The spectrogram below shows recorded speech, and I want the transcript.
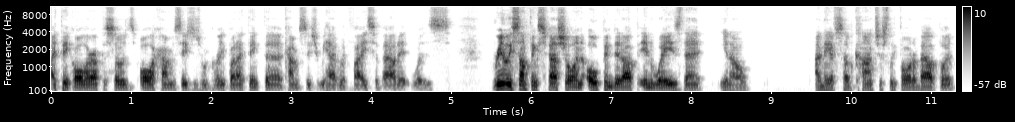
I think all our episodes, all our conversations were great, but I think the conversation we had with Vice about it was really something special and opened it up in ways that, you know, I may have subconsciously thought about, but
